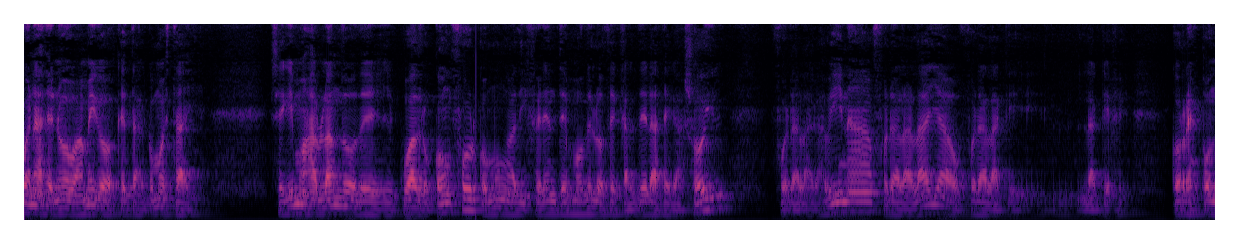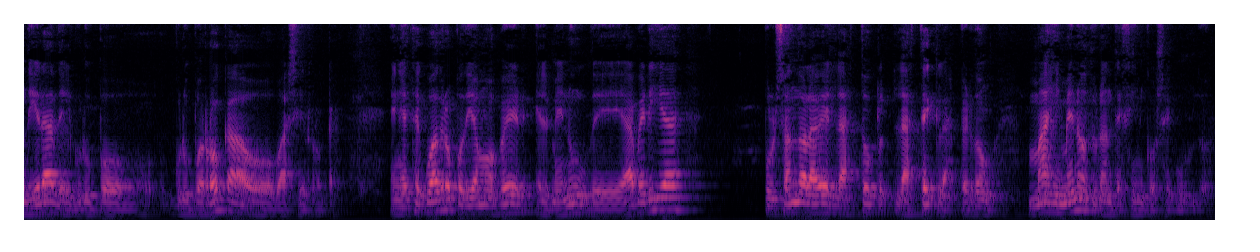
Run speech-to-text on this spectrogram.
Buenas de nuevo amigos, ¿qué tal? ¿Cómo estáis? Seguimos hablando del cuadro Comfort común a diferentes modelos de calderas de gasoil, fuera la gabina, fuera la laya o fuera la que, correspondiera del grupo, grupo Roca o Basi Roca. En este cuadro podíamos ver el menú de averías pulsando a la vez las, las teclas perdón, más y menos durante 5 segundos.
